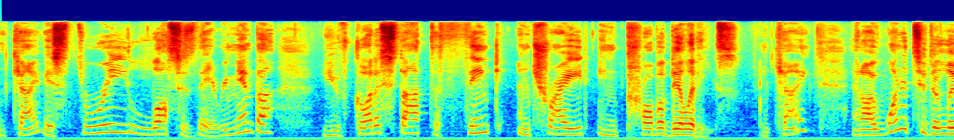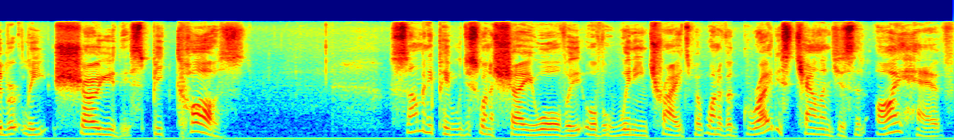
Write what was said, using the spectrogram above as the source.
Okay? There's three losses there. Remember you've got to start to think and trade in probabilities. Okay? And I wanted to deliberately show you this because so many people just want to show you all the all the winning trades but one of the greatest challenges that I have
